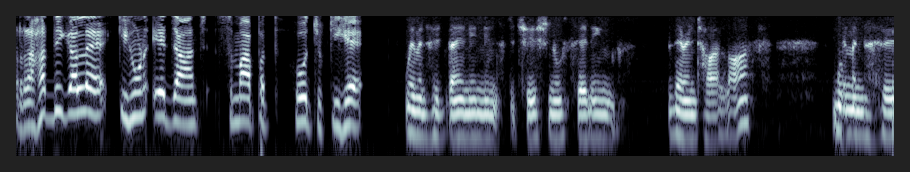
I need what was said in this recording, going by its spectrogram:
ਰਾਹਤ ਦੀ ਗੱਲ ਹੈ ਕਿ ਹੁਣ ਇਹ ਜਾਂਚ ਸਮਾਪਤ ਹੋ ਚੁੱਕੀ ਹੈ women who'd been in institutional settings their entire life, women who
